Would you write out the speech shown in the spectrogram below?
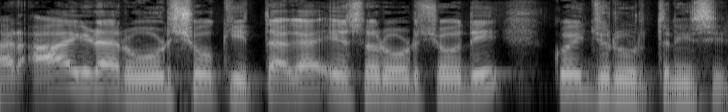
ਔਰ ਆ ਜਿਹੜਾ ਰੋਡ ਸ਼ੋਅ ਕੀਤਾ ਹੈਗਾ, ਇਸ ਰੋਡ ਸ਼ੋਅ ਦੀ ਕੋਈ ਜ਼ਰੂਰਤ ਨਹੀਂ ਸੀ।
